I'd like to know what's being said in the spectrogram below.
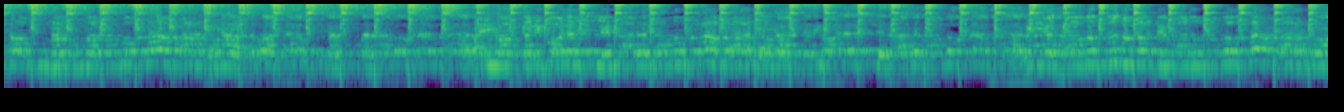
ఈ రమ రమ రమ రమ రమ రమ రమ ఈ వాళ్ళు పోతా ఉన్నారు రమ రమ రమ అయ్యో కడి కోడలు రమ రమ రమ ఈ గ్రామం రోజు నాటి నాడు రమ రమ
